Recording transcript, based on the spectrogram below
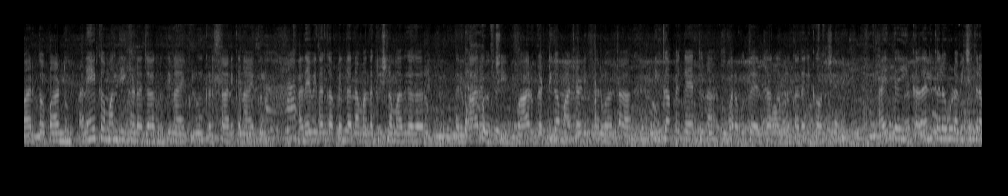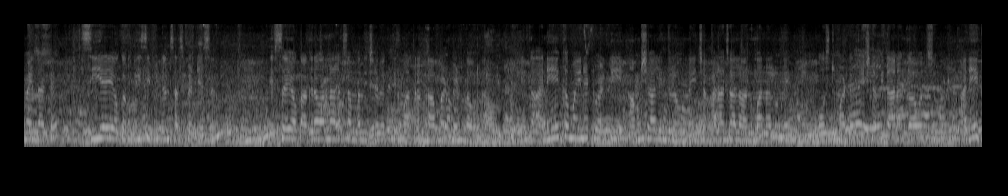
వారితో పాటు అనేక మంది ఇక్కడ జాగృతి నాయకులు ఇక్కడ స్థానిక నాయకులు అదేవిధంగా పెద్దన్న మందకృష్ణ మాదిగ గారు మరి వారు వచ్చి వారు గట్టిగా మాట్లాడిన తర్వాత ఇంకా పెద్ద ఎత్తున ప్రభుత్వ యంత్రాంగంలో కదలిక వచ్చింది. అయితే ఈ కదలికలో కూడా విచిత్రం ఏంటంటే సిఐ ఒక పీసీ ఫిట్ని సస్పెండ్ చేశారు. ఎస్ఐ ఒక అగ్రవర్ణాలకు సంబంధించిన వ్యక్తిని మాత్రం కాపాడు పెడతా ఉన్నారు ఇంకా అనేకమైనటువంటి అంశాలు ఇందులో ఉన్నాయి. చాలా చాలా అనుమానాలు ఉన్నాయి. పోస్ట్ మార్టం చేసిన విధానం కావచ్చు అనేక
